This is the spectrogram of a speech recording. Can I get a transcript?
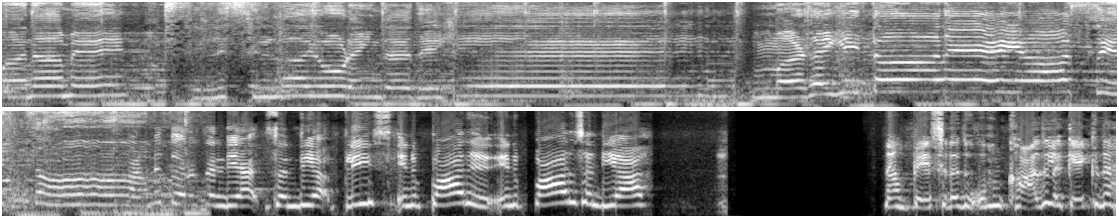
மனமே சில்லு சில்லாய் உடைந்தது மழையை தானே யாசித்தோம். கண்ணு தர சந்தியா சந்தியா ப்ளீஸ் என்ன பாரு என்ன பாரு சந்தியா. நான் பேசுறது உன் காதுல கேக்குதா?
